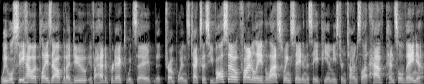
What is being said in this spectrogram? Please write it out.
We will see how it plays out, but I do, if I had to predict, would say that Trump wins Texas. You've also, finally, the last swing state in this 8 p.m. Eastern time slot, have Pennsylvania.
